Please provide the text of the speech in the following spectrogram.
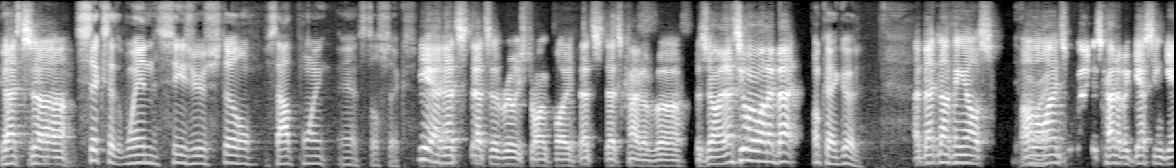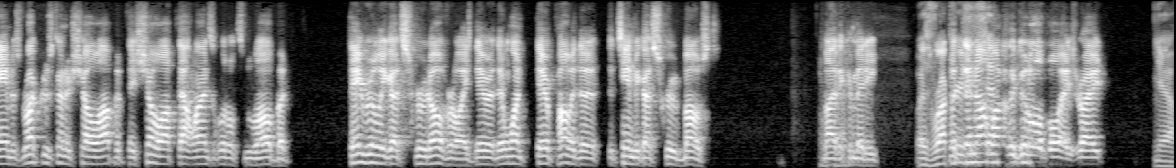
That's uh Six at win. Caesars still South Point. Yeah, it's still six. yeah that's that's a really strong play. That's that's kind of uh bizarre. That's the only one I bet. Okay, good. I bet nothing else. All, All the right. lines is kind of a guessing game. Is Rutgers going to show up? If they show up, that line's a little too low. But they really got screwed over. Like they were, they want, they were probably the, the team that got screwed most by the committee. Was But they're not one of the good old boys, right? Yeah,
